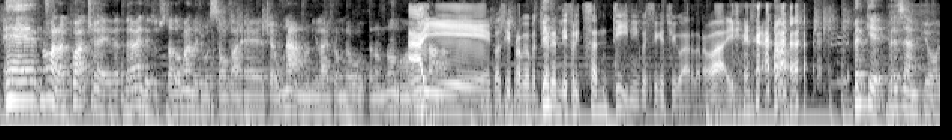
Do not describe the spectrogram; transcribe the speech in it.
Eh, ma guarda, qua, cioè, veramente su sta domanda ci possiamo fare cioè, un anno di Live from the Vault, non, non una. Ai, così proprio per Per- tenerli frizzantini questi che ci guardano, vai. Perché, per esempio, l-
